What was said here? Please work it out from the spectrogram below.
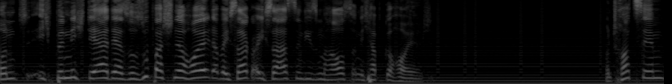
Und ich bin nicht der, der so super schnell heult, aber ich sage euch, ich saß in diesem Haus und ich habe geheult. Und trotzdem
